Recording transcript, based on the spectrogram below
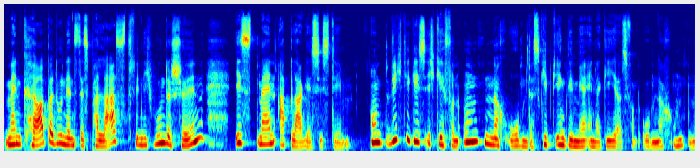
mein Körper, du nennst es Palast, finde ich wunderschön, ist mein Ablagesystem. Und wichtig ist, ich gehe von unten nach oben. Das gibt irgendwie mehr Energie als von oben nach unten.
